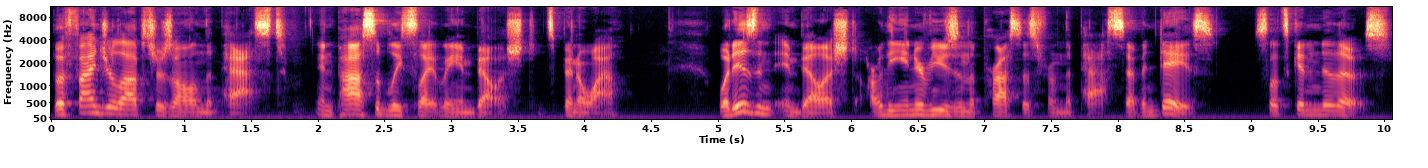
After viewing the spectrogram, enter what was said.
But Find Your Lobster's all in the past, and possibly slightly embellished. It's been a while. What isn't embellished are the interviews in the process from the past seven days. So let's get into those.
